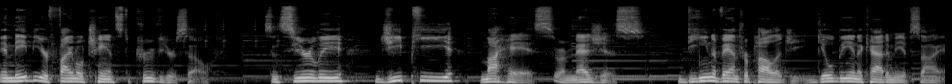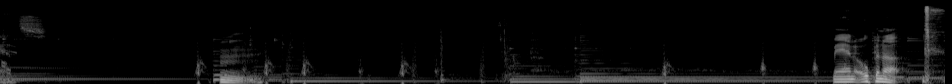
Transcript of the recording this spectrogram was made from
It may be your final chance to prove yourself. Sincerely, G.P. Mahes, or Mages, Dean of Anthropology, Guildian Academy of Science. Hmm. Man, open up.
